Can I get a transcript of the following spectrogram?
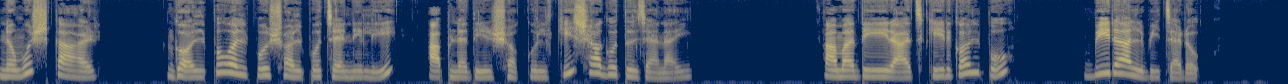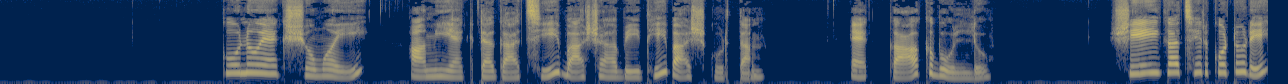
নমস্কার। গল্প অল্প স্বল্প চ্যানেলে আপনাদের সকলকে স্বাগত জানাই। আমাদের আজকের গল্প বিড়াল বিচারক। কোনো এক সময়ে আমি একটা গাছে বাসা বেঁধে বাস করতাম। এক কাক বলল, সেই গাছের কোটরে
